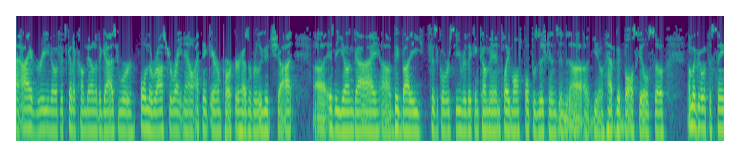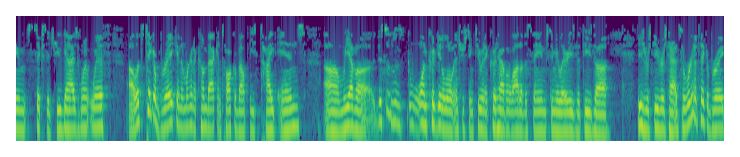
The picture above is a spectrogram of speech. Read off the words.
I, I agree. You know, if it's going to come down to the guys who are on the roster right now, I think Aaron Parker has a really good shot. Uh, is a young guy, uh, big body, physical receiver that can come in, play multiple positions, and uh, you know have good ball skills. So I'm gonna go with the same six that you guys went with. Uh, let's take a break, and then we're gonna come back and talk about these tight ends. Um, we have a this is one could get a little interesting too, and it could have a lot of the same similarities that these uh, these receivers had. So we're gonna take a break.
